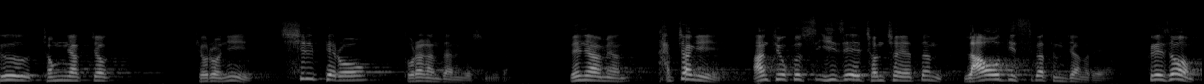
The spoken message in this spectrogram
그 정략적 결혼이 실패로 돌아간다는 것입니다. 왜냐하면 갑자기 안티오코스 2세의 전처였던 라오디스가 등장을 해요. 그래서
